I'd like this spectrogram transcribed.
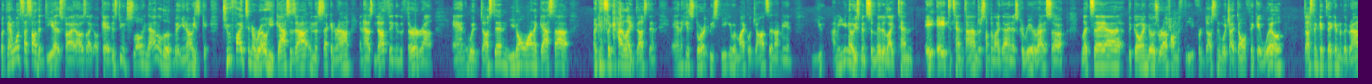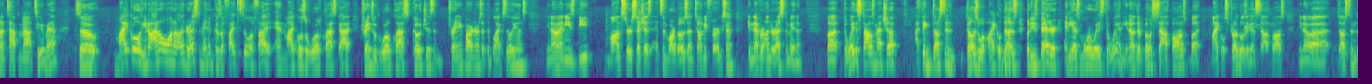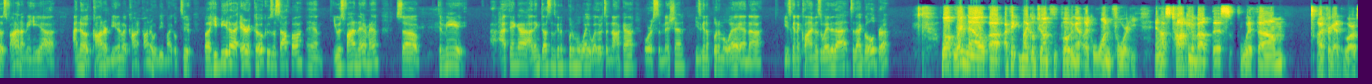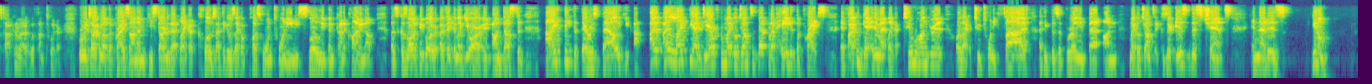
but then once I saw the Diaz fight, I was like, okay, this dude's slowing down a little bit. You know, he's two fights in a row. He gasses out in the second round and has nothing in the third round. And with Dustin, you don't want to gas out against a guy like Dustin. And historically speaking, with Michael Johnson, I mean, you, I mean, you know, he's been submitted like 10, eight, eight to 10 times or something like that in his career, right? So let's say uh, the going goes rough on the feet for Dustin, which I don't think it will. Dustin can take him to the ground and tap him out too, man. So Michael, you know, I don't want to underestimate him because a fight's still a fight. And Michael's a world class guy, trains with world class coaches and training partners at the Blackzilians, you know, and he's beat monsters such as Edson Barboza and Tony Ferguson. Can never underestimate him. But the way the styles match up, I think Dustin does what Michael does, but he's better and he has more ways to win. You know, they're both southpaws, but Michael struggles against southpaws. You know, uh, Dustin does fine. I mean, he uh, I know Conor beat him. But Conor, Conor would beat Michael too, but he beat uh, Erik Koch, who's a southpaw, and he was fine there, man. So to me, I think uh, I think Dustin's going to put him away, whether it's a knockout or a submission. He's going to put him away, and uh, he's going to climb his way to that to that goal, bro. Well, right now, uh, I think Michael Johnson's floating at like 140, and I was talking about this with um, I forget who I was talking about it with on Twitter. We were talking about the price on him. He started at like a close, I think it was like a plus 120, and he's slowly been kind of climbing up. Because a lot of people are, are, thinking, like you are, eh, on Dustin. I think that there is value. I, I, I like the idea of the Michael Johnson bet, but I've hated the price. If I could get him at like a 200 or like a 225, I think there's a brilliant bet on Michael Johnson. Because there is this chance, and that is, you know,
